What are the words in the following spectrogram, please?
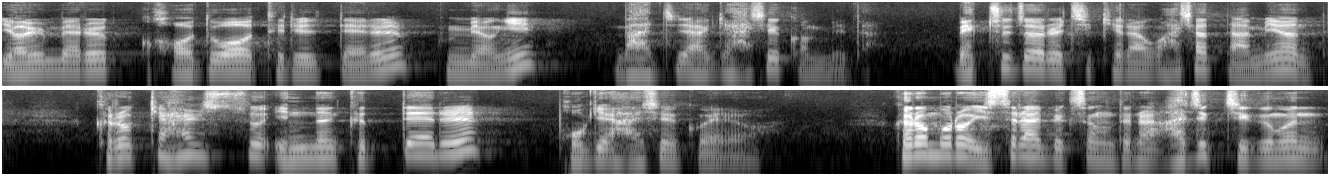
열매를 거두어 드릴 때를 분명히 맞이하게 하실 겁니다. 맥주절을 지키라고 하셨다면 그렇게 할 수 있는 그때를 보게 하실 거예요. 그러므로 이스라엘 백성들은 아직 지금은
